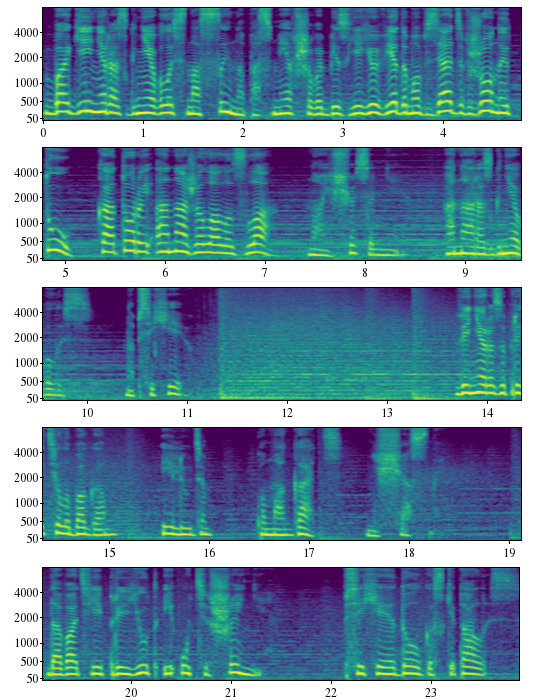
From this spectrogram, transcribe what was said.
Богиня разгневалась на сына, посмевшего без ее ведома взять в жены ту, которой она желала зла, но еще сильнее она разгневалась на психею. Венера запретила богам и людям помогать несчастной, давать ей приют и утешение. Психея долго скиталась,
